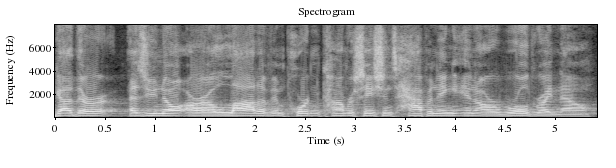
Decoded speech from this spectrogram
God, there, as you know, are a lot of important conversations happening in our world right now.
